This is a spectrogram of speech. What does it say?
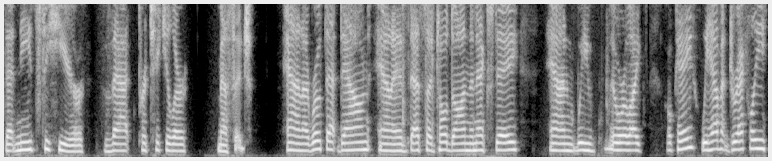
that needs to hear that particular message. And I wrote that down, and I, that's I told Dawn the next day, and we, we were like, okay, we haven't directly.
